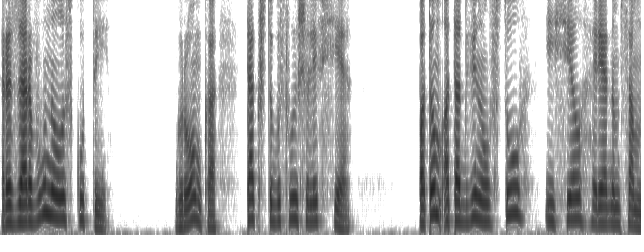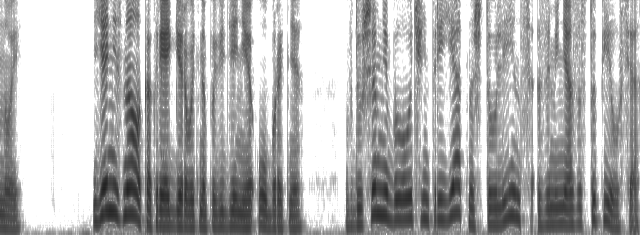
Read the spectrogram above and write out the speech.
разорву на лоскуты. Громко, так, чтобы слышали все. Потом отодвинул стул и сел рядом со мной. Я не знала, как реагировать на поведение оборотня — в душе мне было очень приятно, что Линц за меня заступился.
